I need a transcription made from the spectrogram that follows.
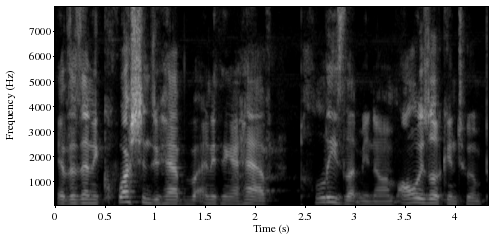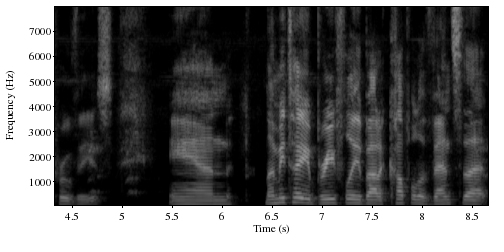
If there's any questions you have about anything I have, please let me know. I'm always looking to improve these. And let me tell you briefly about a couple events that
